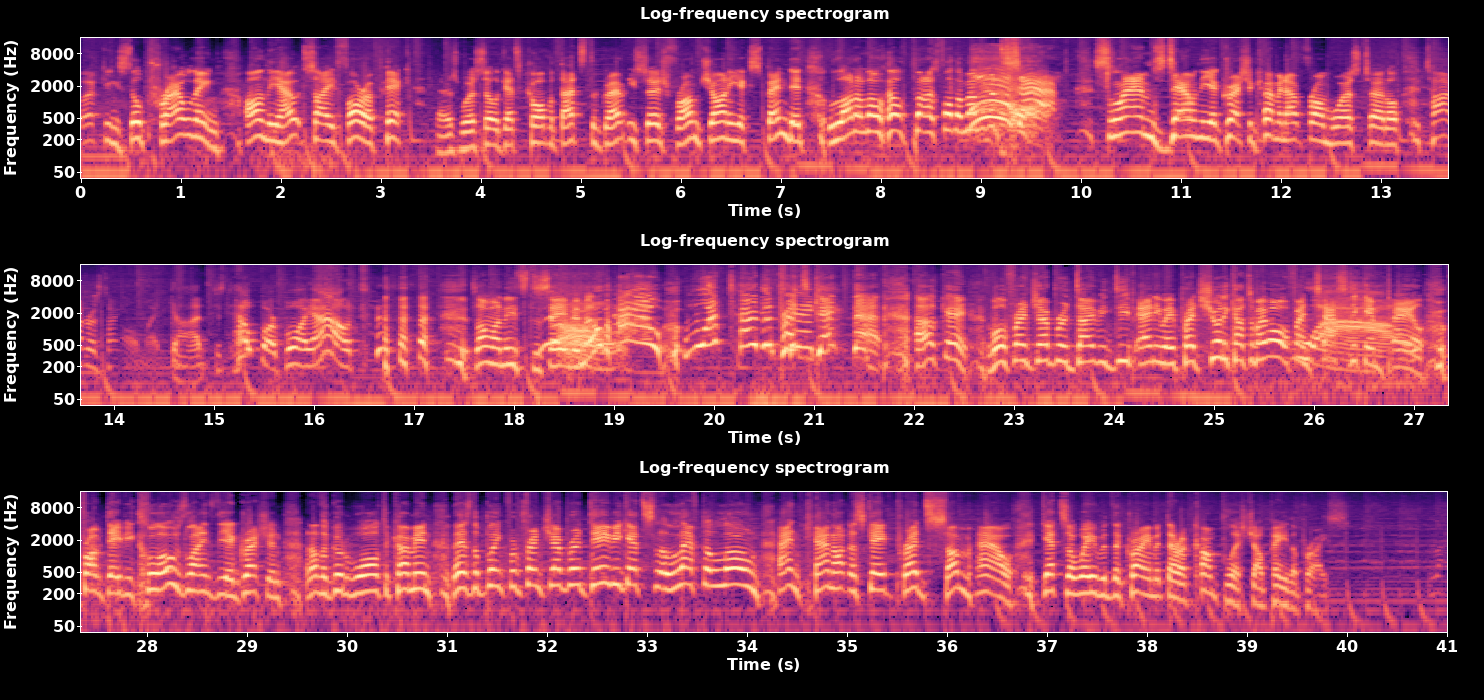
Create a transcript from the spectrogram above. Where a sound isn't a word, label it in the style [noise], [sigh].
Lurking, still prowling on the outside for a pick. There's Wurstel gets caught, but that's the gravity surge from Johnny expended. A lot of low health bars for the moment, but Sap slams down the aggression coming out from Worst Turtle. Tartarus. Oh my god, just help our boy out! [laughs] Someone needs to save him. Oh, how? What? How did Prince get that? [laughs] Okay, well, French Emperor diving deep anyway. Prince surely can't survive. Oh, fantastic Wow. impale from Davy. Clotheslines the aggression. Another good wall to come in. There's the blink from French Emperor. Davy gets left alone and cannot escape. Pred somehow gets away with the crime, but their accomplice shall pay the price.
